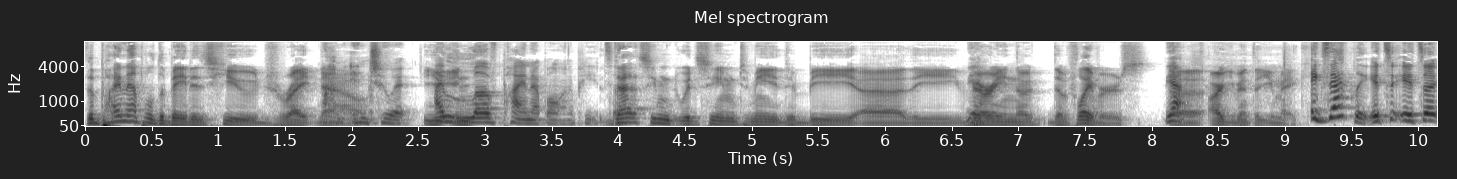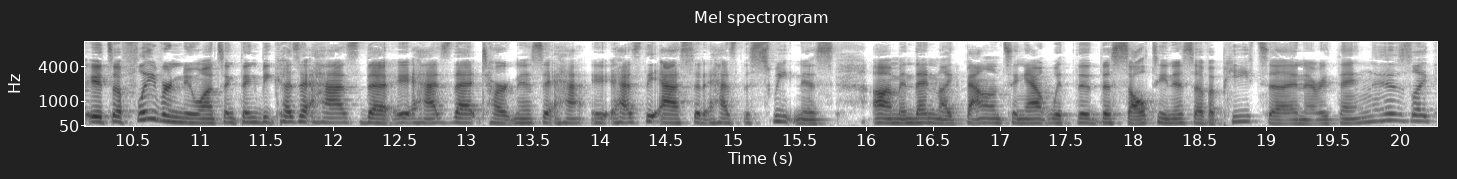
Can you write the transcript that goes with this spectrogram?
The pineapple debate is huge right now. Into it. You- I in- love pineapple on a pizza. That seemed would seem to me to be uh, the varying the, the flavors Yeah. uh, argument that you make. Exactly. It's it's a it's a flavor nuancing thing because it has that it has that tartness, it ha- it has the acid, it has the sweetness, um, and then like balancing out with the the saltiness of a pizza and everything is like,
